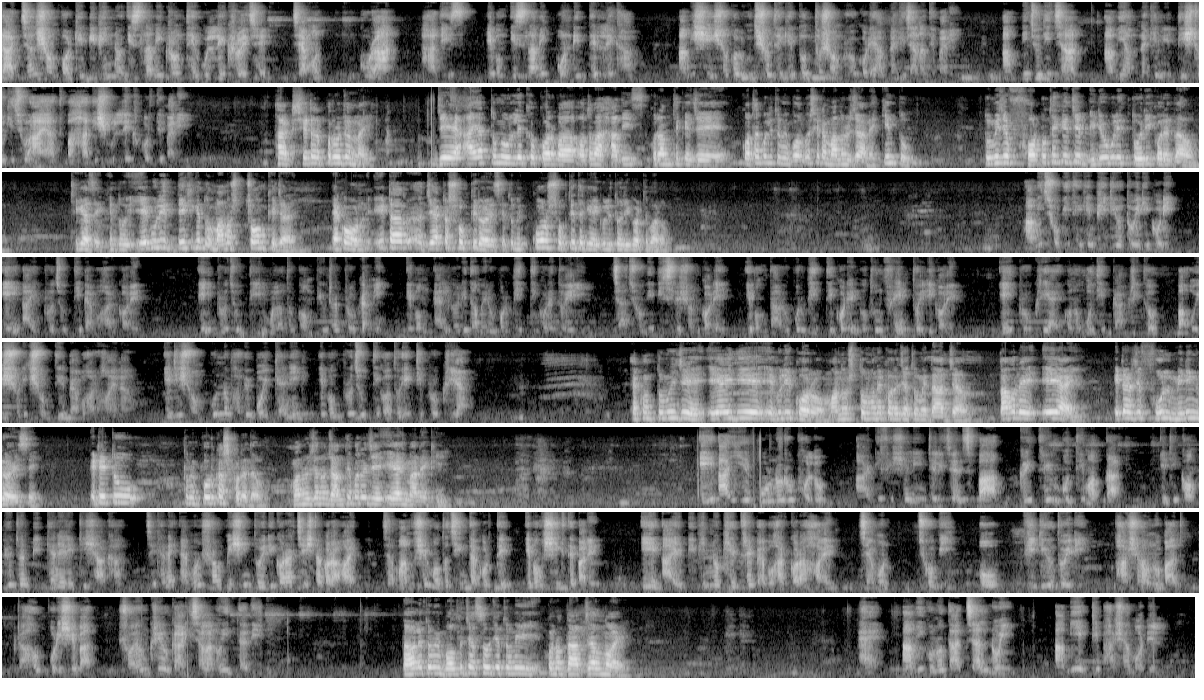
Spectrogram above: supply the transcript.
দাজ্জাল সম্পর্কে বিভিন্ন ইসলামিক গ্রন্থে উল্লেখ রয়েছে, যেমন কোরআন, হাদিস এবং ইসলামিক পণ্ডিতদের লেখা। আমি সেই সকল উৎস থেকে তথ্য সংগ্রহ করে আপনাকে জানাতে পারি। আপনি যদি চান আমি আপনাকে নির্দিষ্ট কিছু আয়াত বা হাদিস উল্লেখ করতে পারি। থাক, সেটার প্রয়োজন নাই। যে আয়াত তুমি উল্লেখ করবা অথবা হাদিস, কোরআন থেকে যে কথাগুলি তুমি বলব, সেটা মানুষ জানে। কিন্তু তুমি যে ফটো থেকে যে ভিডিওগুলি তৈরি করে দাও, ঠিক আছে, কিন্তু এগুলি দেখে কিন্তু মানুষ চমকে যায়। এখন এটার যে একটা শক্তি রয়েছে, তুমি কোন শক্তি থেকে এগুলি তৈরি করতে পারো? আমি ছবি থেকে ভিডিও তৈরি করি, এআই প্রযুক্তি ব্যবহার করে। এই প্রযুক্তি মূলত কম্পিউটার প্রোগ্রামিং এবং অ্যালগরিদমের উপর ভিত্তি করে তৈরি, যা ছবি বিশ্লেষণ করে এবং তার উপর ভিত্তি করে নতুন ফ্রেম তৈরি করে। এই প্রক্রিয়ায় কোনো অতিপ্রাকৃত বা ঐশ্বরিক শক্তির ব্যবহার হয় না। এটি সম্পূর্ণভাবে বৈজ্ঞানিক এবং প্রযুক্তিগত একটি প্রক্রিয়া। এখন তুমি যে এআই দিয়ে এগুলি করো, মানুষ তো মনে করে যে তুমি দাজ্জাল। তাহলে এআই এটার যে ফুল মিনিং রয়েছে, এটা একটু তুমি প্রকাশ করে দাও। মানুষ যেন জানতে পারে যে এআই মানে কি। এআই এর পূর্ণরূপ হলো আর্টিফিশিয়াল ইন্টেলিজেন্স বা কৃত্রিম বুদ্ধিমত্তা। এটি কম্পিউটার বিজ্ঞানের একটি শাখা, যেখানে এমন সব মেশিন তৈরি করার চেষ্টা করা হয়, যা মানুষের মতো চিন্তা করতে এবং শিখতে পারে। এআই বিভিন্ন ক্ষেত্রে ব্যবহার করা হয়, যেমন ছবি ভিডিও তৈরি ভাষা অনুবাদ গ্রাহক পরিষেবা স্বয়ংক্রিয় গাড়ি চালানো ইত্যাদি। তাহলে তুমি বলতে চাচ্ছ যে তুমি কোনো দাজ্জাল নয়? হ্যাঁ আমি কোনো দাজ্জাল নই। আমি একটি ভাষা মডেল।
